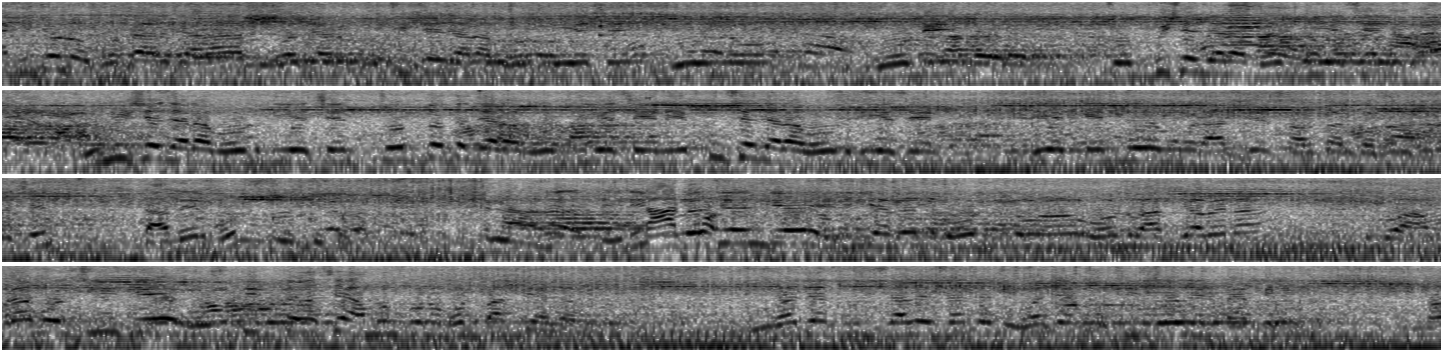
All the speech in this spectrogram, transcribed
একজনও ভোটার যারা দু হাজার পঁচিশে যারা ভোট দিয়েছে, বিভিন্ন বোর্ডে চব্বিশে যারা ভোট দিয়েছেন উনিশে যারা ভোট দিয়েছেন চোদ্দোতে যারা ভোট দিয়েছেন একুশে যারা ভোট দিয়েছেন দিয়ে কেন্দ্র এবং রাজ্যের সরকার গঠন করেছেন তাদের ভোট সুরক্ষিত তিনি বলেছেন যে এলিজেবল ভোট ভোট বাদ যাবে না। তো আমরা বলছি যে অস্তিত্ব আছে এমন কোনো ভোট বাদ দেওয়া যাবে না। দু হাজার দুই সালের সাথে দু হাজার পঁচিশ সালের ম্যাপিং বা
